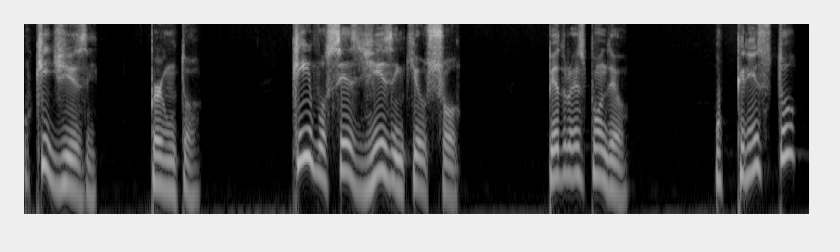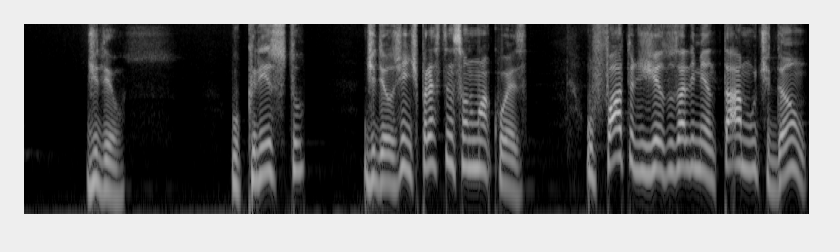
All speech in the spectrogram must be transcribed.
o que dizem? perguntou. Quem vocês dizem que eu sou? Pedro respondeu: O Cristo de Deus. O Cristo de Deus. Gente, presta atenção numa coisa. O fato de Jesus alimentar a multidão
